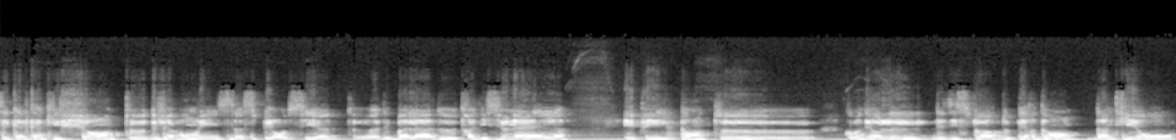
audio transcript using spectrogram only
c'est quelqu'un qui chante. Euh, déjà, bon, il s'inspire aussi à, des ballades traditionnelles. Et puis, il chante, euh, comment dire, les histoires de perdants, d'anti-héros.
